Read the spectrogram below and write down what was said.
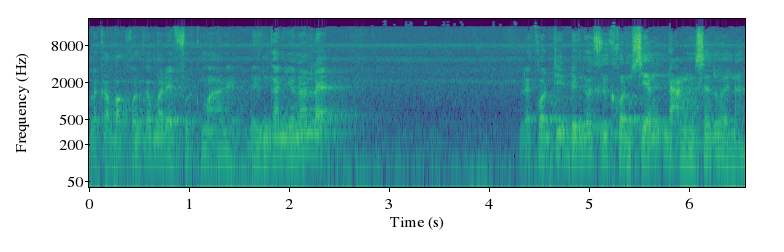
แล้วก็บางคนก็ไม่ได้ฝึกมาเนี่ยดึงกันอยู่นั่นแหละ และคนที่ดึงก็คือคนเสียงดังซะด้วยนะ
